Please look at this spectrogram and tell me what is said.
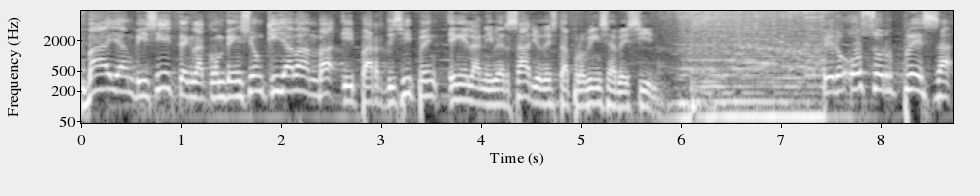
Vayan, visiten la convención Quillabamba y participen en el aniversario de esta provincia vecina. Pero, oh sorpresa,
